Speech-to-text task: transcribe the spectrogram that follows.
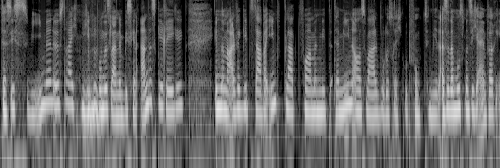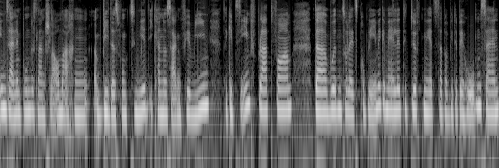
Das ist wie immer in Österreich, in jedem Bundesland ein bisschen anders geregelt. Im Normalfall gibt es da aber Impfplattformen mit Terminauswahl, wo das recht gut funktioniert. Also da muss man sich einfach in seinem Bundesland schlau machen, wie das funktioniert. Ich kann nur sagen, für Wien, da gibt es die Impfplattform. Da wurden zuletzt Probleme gemeldet, die dürften jetzt aber wieder behoben sein.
